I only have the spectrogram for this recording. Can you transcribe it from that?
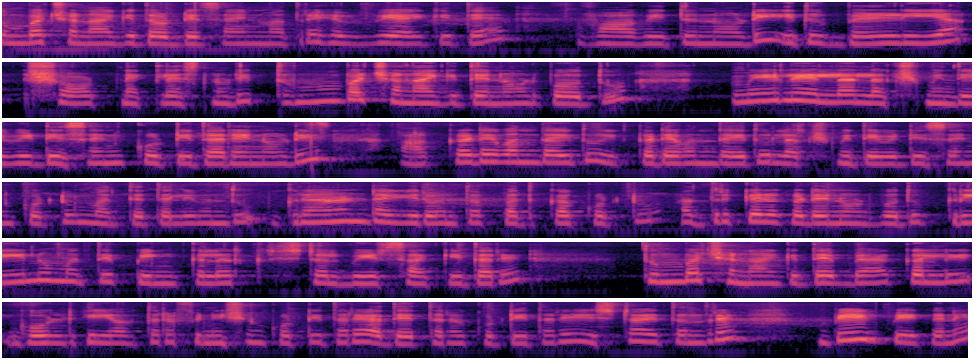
ತುಂಬ ಚೆನ್ನಾಗಿದೆ ಡಿಸೈನ್ ಮಾತ್ರ, ಹೆವಿ ಆಗಿದೆ. ವಾವ್, ಇದು ನೋಡಿ, ಇದು ಬೆಳ್ಳಿಯ ಶಾರ್ಟ್ ನೆಕ್ಲೆಸ್ ನೋಡಿ ತುಂಬ ಚೆನ್ನಾಗಿದೆ ನೋಡ್ಬೋದು. ಮೇಲೆ ಎಲ್ಲ ಲಕ್ಷ್ಮೀ ದೇವಿ ಡಿಸೈನ್ ಕೊಟ್ಟಿದ್ದಾರೆ ನೋಡಿ. ಆ ಕಡೆ ಒಂದೈದು, ಈ ಕಡೆ ಒಂದೈದು ಲಕ್ಷ್ಮೀದೇವಿ ಡಿಸೈನ್ ಕೊಟ್ಟು, ಮಧ್ಯದಲ್ಲಿ ಒಂದು ಗ್ರ್ಯಾಂಡ್ ಆಗಿರುವಂಥ ಪದಕ ಕೊಟ್ಟು, ಅದ್ರ ಕೆಳಗಡೆ ನೋಡ್ಬೋದು ಗ್ರೀನು ಮತ್ತು ಪಿಂಕ್ ಕಲರ್ ಕ್ರಿಸ್ಟಲ್ ಬೀಡ್ಸ್ ಹಾಕಿದ್ದಾರೆ. ತುಂಬ ಚೆನ್ನಾಗಿದೆ. ಬ್ಯಾಕಲ್ಲಿ ಗೋಲ್ಡ್ಗೆ ಯಾವ ಥರ ಫಿನಿಶಿಂಗ್ ಕೊಟ್ಟಿದ್ದಾರೆ, ಅದೇ ಥರ ಕೊಟ್ಟಿದ್ದಾರೆ. ಇಷ್ಟ ಆಯ್ತಂದರೆ ಬೇಗ ಬೇಗನೆ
